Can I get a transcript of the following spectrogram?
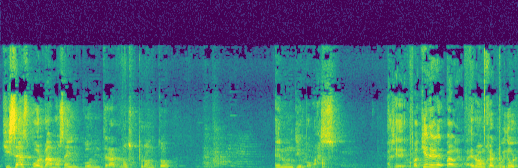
quizás volvamos a encontrarnos pronto en un tiempo más. Así dijo, "Pues, ¿quiere guerra? Va a haber guerra". Era una mujer muy dura.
